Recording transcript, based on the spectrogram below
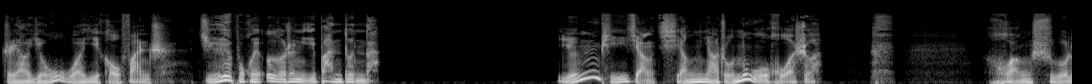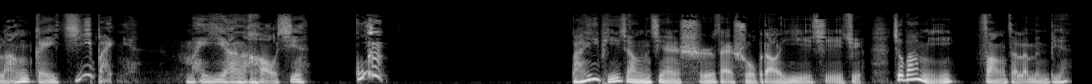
只要有我一口饭吃，绝不会饿着你半顿的。云皮匠强压住怒火说：“黄鼠狼给几百年，没安好心，滚！”白皮匠见实在说不到一起去，就把米放在了门边，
